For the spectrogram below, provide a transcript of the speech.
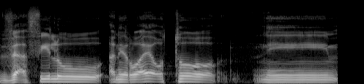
ואפילו אני רואה אותו, אני,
